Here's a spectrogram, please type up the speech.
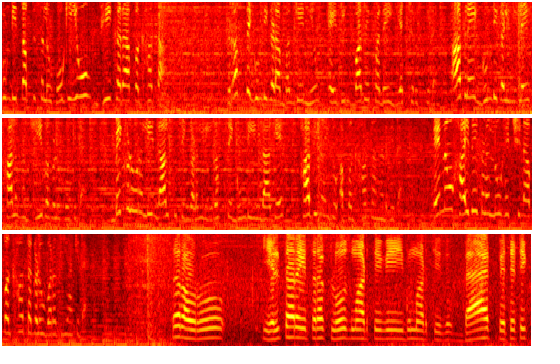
ಗುಂಡಿ ತಪ್ಪಿಸಲು ಹೋಗಿಯೂ ಭೀಕರ ಅಪಘಾತ. ರಸ್ತೆ ಗುಂಡಿಗಳ ಬಗ್ಗೆ ನ್ಯೂಸ್ ಏಟೀನ್ ಪದೇ ಪದೇ ಎಚ್ಚರಿಸುತ್ತಿದೆ ಆದರೆ ಗುಂಡಿಗಳಿಂದಲೇ ಹಲವು ಜೀವಗಳು ಹೋಗಿದೆ. ಬೆಂಗಳೂರಲ್ಲಿ ನಾಲ್ಕು ತಿಂಗಳಲ್ಲಿ ರಸ್ತೆ ಗುಂಡಿಯಿಂದಾಗೆ ಹದಿನೈದು ಅಪಘಾತ ನಡೆದಿದೆ. ಇನ್ನು ಹೈವೇಗಳಲ್ಲೂ ಹೆಚ್ಚಿನ ಅಪಘಾತಗಳು ವರದಿಯಾಗಿದೆ. ಸರ್, ಅವರು ಹೇಳ್ತಾರೆ ಈ ಥರ ಕ್ಲೋಸ್ ಮಾಡ್ತೀವಿ, ಇದು ಮಾಡ್ತೀವಿ. ಬ್ಯಾಡ್, ಪೆಥೆಟಿಕ್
